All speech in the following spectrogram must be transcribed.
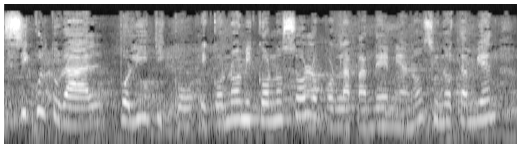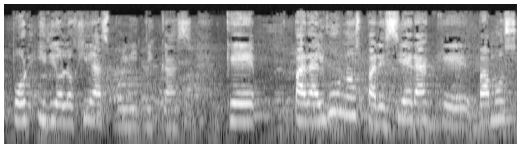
sí cultural, político, económico, no solo por la pandemia, ¿no? sino también por ideologías políticas, que para algunos pareciera que vamos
